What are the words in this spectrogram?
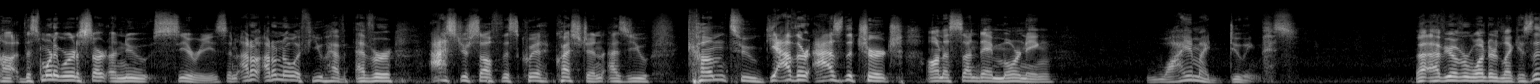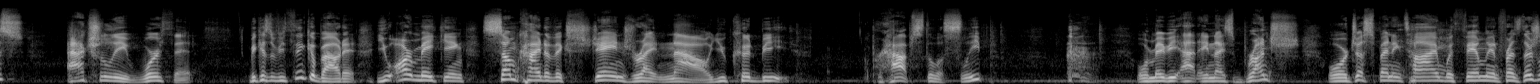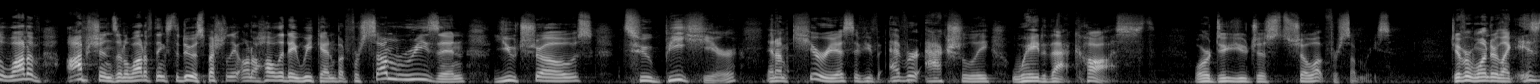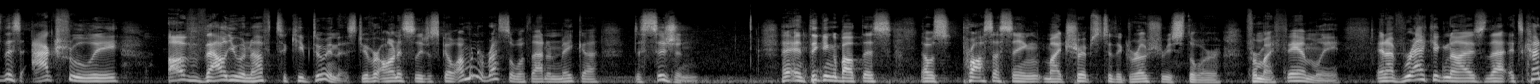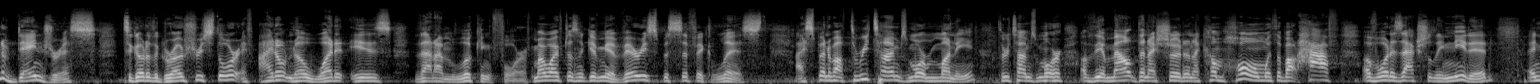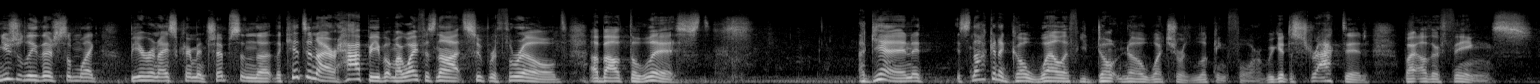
Uh, this morning we're going to start a new series, and I don't, I don't know if you have ever asked yourself this question as you come to gather as the church on a Sunday morning why am I doing this? Uh, have you ever wondered, like, is this actually worth it? Because if you think about it, you are making some kind of exchange right now. You could be perhaps still asleep or maybe at a nice brunch, or just spending time with family and friends. There's a lot of options and a lot of things to do, especially on a holiday weekend. But for some reason, you chose to be here. And I'm curious if you've ever actually weighed that cost, or do you just show up for some reason? Do you ever wonder, like, is this actually of value enough to keep doing this? Do you ever honestly just go, I'm going to wrestle with that and make a decision? And thinking about this, I was processing my trips to the grocery store for my family. And I've recognized that it's kind of dangerous to go to the grocery store if I don't know what it is that I'm looking for. If my wife doesn't give me a very specific list, I spend about three times more money, three times more of the amount than I should, and I come home with about half of what is actually needed. And usually there's some like beer and ice cream and chips, and the, the kids and I are happy, but my wife is not super thrilled about the list. Again, it, it's not going to go well if you don't know what you're looking for. We get distracted by other things.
